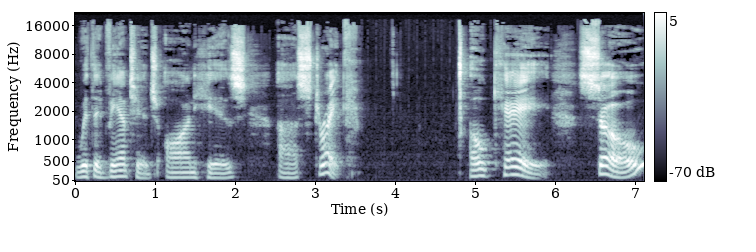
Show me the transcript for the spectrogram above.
with advantage on his uh, strike. Okay, so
